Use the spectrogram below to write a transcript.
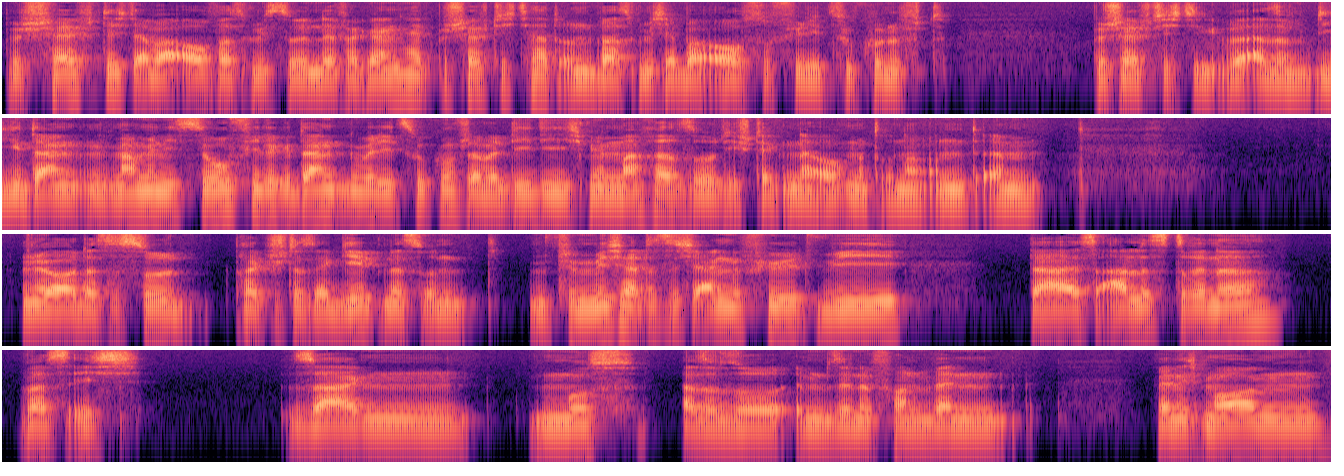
beschäftigt, aber auch was mich so in der Vergangenheit beschäftigt hat und was mich aber auch so für die Zukunft beschäftigt. Die- Also die Gedanken, ich mache mir nicht so viele Gedanken über die Zukunft, aber die, die ich mir mache, so, die stecken da auch mit drin. Und ähm, ja, das ist so praktisch das Ergebnis. Und für mich hat es sich angefühlt, wie da ist alles drinne, was ich sagen muss. Also so im Sinne von, wenn, wenn ich morgen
